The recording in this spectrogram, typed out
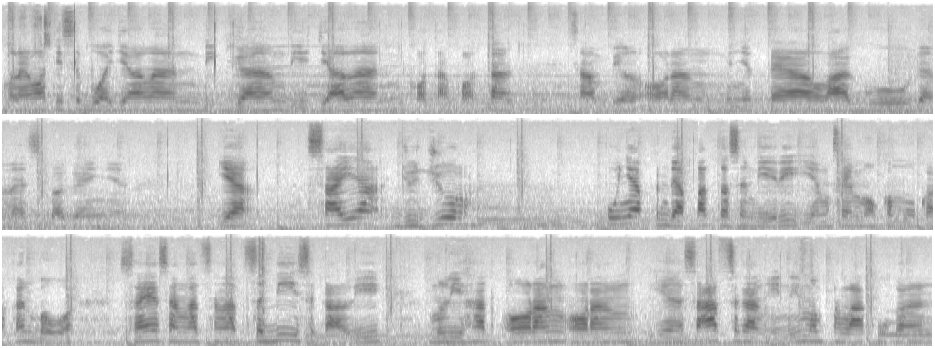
melewati sebuah jalan di gang di jalan kota-kota sambil orang menyetel lagu dan lain sebagainya. Ya saya jujur punya pendapat tersendiri yang saya mau kemukakan bahwa saya sangat-sangat sedih sekali melihat orang-orang ya saat sekarang ini memperlakukan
